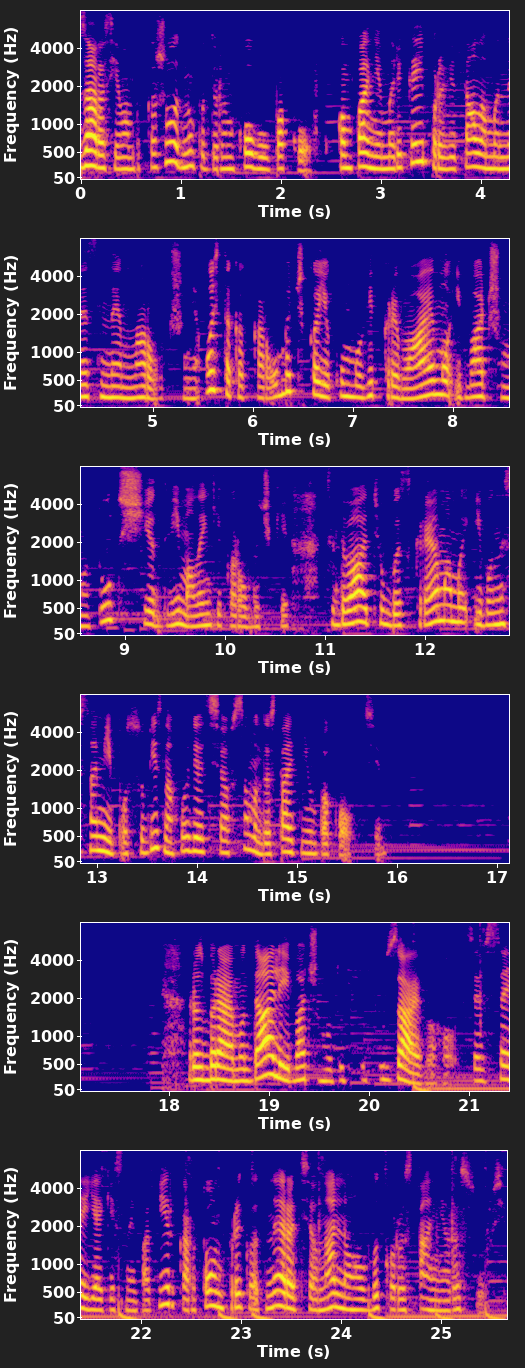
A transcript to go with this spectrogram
Зараз я вам покажу одну подарункову упаковку. Компанія Mary Kay привітала мене з днем народження. Ось така коробочка, яку ми відкриваємо і бачимо тут ще дві маленькі коробочки. Це два тюби з кремами, і вони самі по собі знаходяться в самодостатній упаковці. Розбираємо далі і бачимо тут купу зайвого. Це все якісний папір, картон, приклад нераціонального використання ресурсів.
